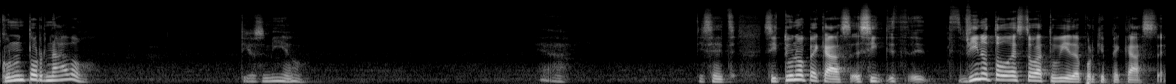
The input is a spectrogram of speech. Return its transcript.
Con un tornado. Dios mío. Dice, si tú no pecaste, si vino todo esto a tu vida porque pecaste.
